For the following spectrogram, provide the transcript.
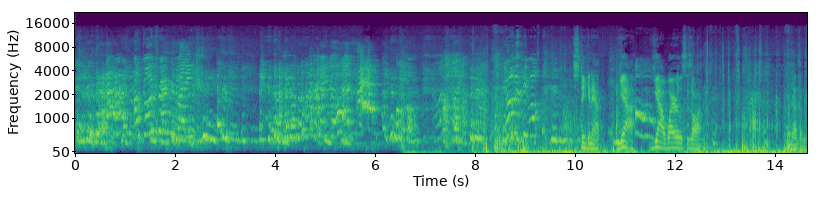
I'm going for everybody. okay, go ahead. Move it, people. Stinking app. Yeah. Oh. Yeah, wireless is on. Nothing.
